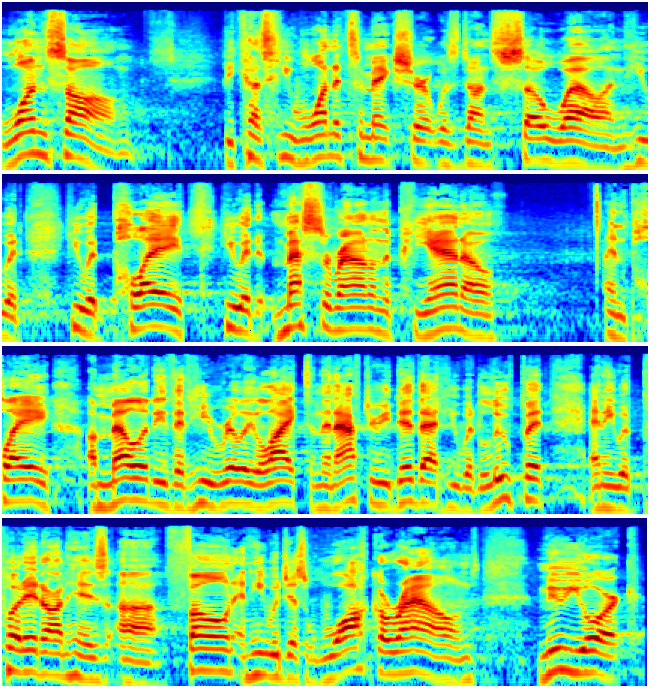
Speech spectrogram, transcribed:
one song because he wanted to make sure it was done so well. And he would, he would play, he would mess around on the piano and play a melody that he really liked. And then after he did that, he would loop it and he would put it on his uh, phone and he would just walk around New York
